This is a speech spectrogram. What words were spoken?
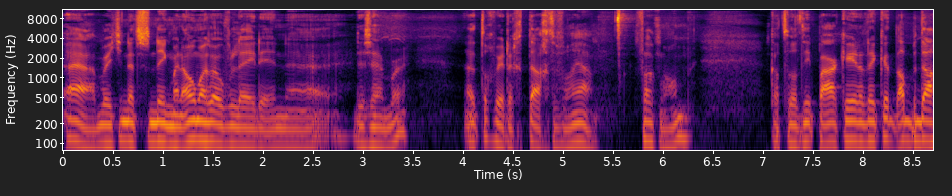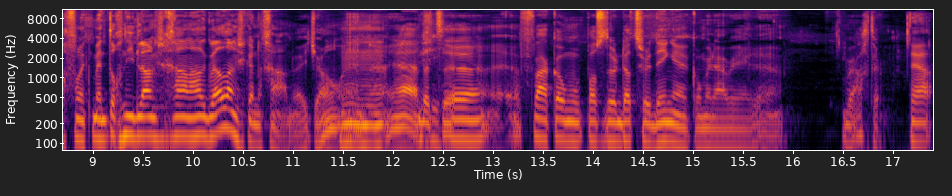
ja, een beetje net zo'n ding. Mijn oma is overleden in december. toch weer de gedachte van, ja, fuck man. Ik had wel een paar keer dat ik dat bedacht van, ik ben toch niet langs gegaan, had ik wel langs kunnen gaan, weet je wel. Mm. En ja, dat, vaak komen we pas door dat soort dingen, kom je daar weer, weer achter. Ja,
